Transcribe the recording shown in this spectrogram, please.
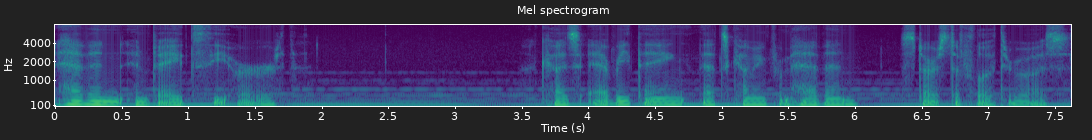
heaven invades the earth. Because everything that's coming from heaven starts to flow through us.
